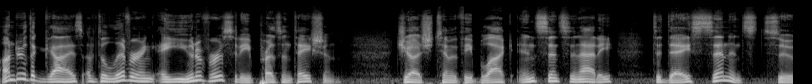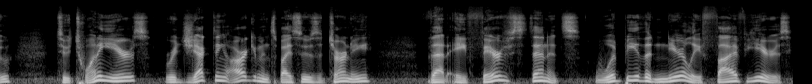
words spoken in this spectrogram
under the guise of delivering a university presentation. Judge Timothy Black in Cincinnati today sentenced Sue to 20 years, rejecting arguments by Sue's attorney that a fair sentence would be the nearly five years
